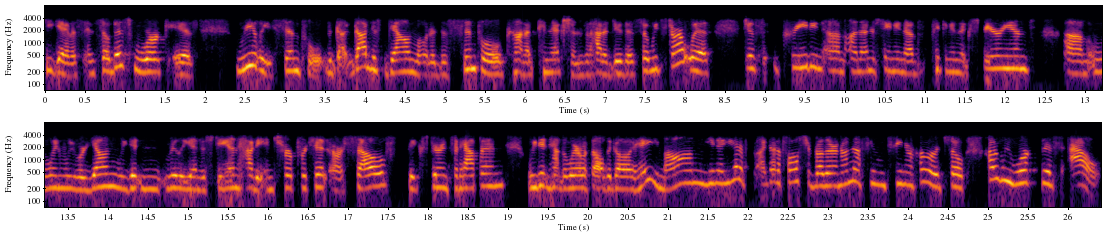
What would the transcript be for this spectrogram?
He gave us. And so this work is really simple. God, God just downloaded the simple kind of connections of how to do this. So we start with just creating um, an understanding of picking an experience. Um, when we were young, we didn't really understand how to interpret it ourselves, the experience that happened. We didn't have the wherewithal to go, hey, mom, you know, you got a, I got a foster brother and I'm not feeling seen or heard. So how do we work this out?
